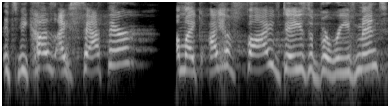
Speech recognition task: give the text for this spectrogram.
it's because I sat there I'm like, I have five days of bereavement.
